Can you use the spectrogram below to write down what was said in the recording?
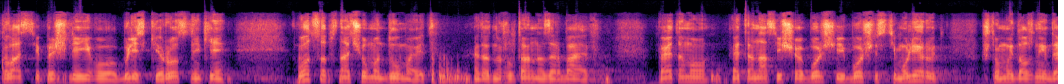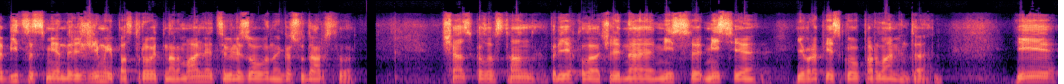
к власти пришли его близкие родственники. Вот, собственно, о чем он думает, этот Нурсултан Назарбаев. Поэтому это нас еще больше и больше стимулирует, что мы должны добиться смены режима и построить нормальное цивилизованное государство. Сейчас в Казахстан приехала очередная миссия, миссия Европейского парламента. И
